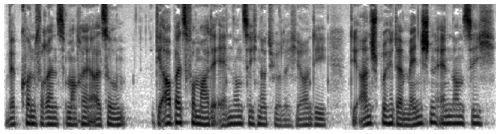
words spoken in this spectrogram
Webkonferenz mache. Also die Arbeitsformate ändern sich natürlich. Ja. Die, die Ansprüche der Menschen ändern sich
